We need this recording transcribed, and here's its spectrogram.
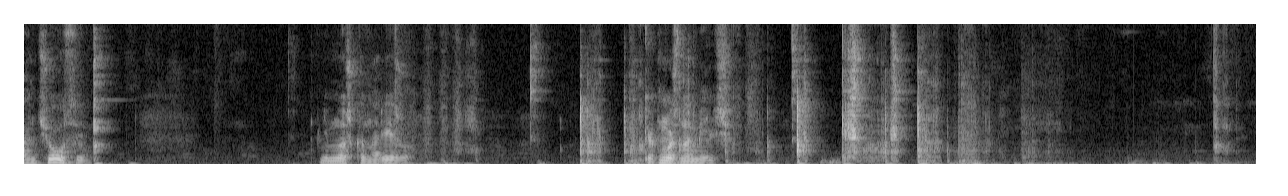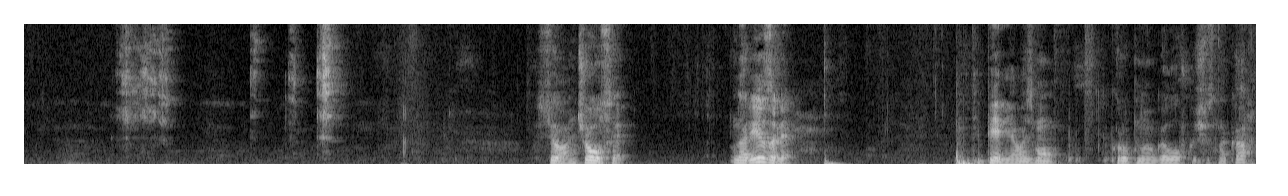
Анчоусы немножко нарежу как можно мельче. Все, анчоусы нарезали. Теперь я возьму крупную головку чеснока.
